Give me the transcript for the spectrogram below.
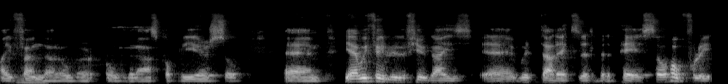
I found that over over the last couple of years. So um, yeah, we fielded a few guys uh, with that extra little bit of pace. So hopefully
